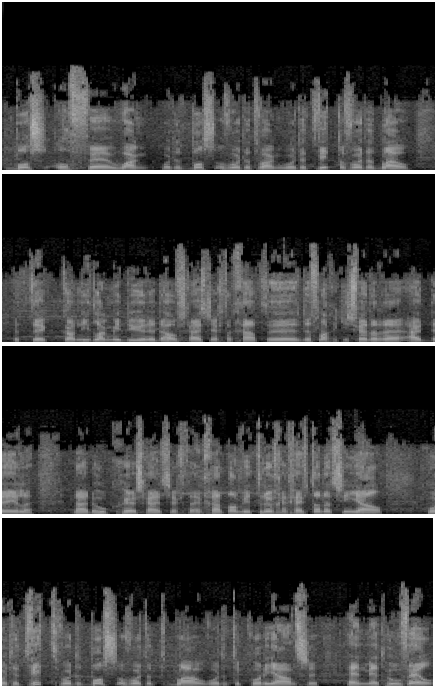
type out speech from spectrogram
Bos of uh, Wang? Wordt het Bos of wordt het Wang? Wordt het wit of wordt het blauw? Het uh, kan niet lang meer duren. De hoofdscheidsrechter gaat uh, de vlaggetjes verder uitdelen naar de hoekscheidsrechter. En gaat dan weer terug en geeft dan het signaal. Wordt het wit, wordt het Bos of wordt het blauw, wordt het de Koreaanse? En met hoeveel?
